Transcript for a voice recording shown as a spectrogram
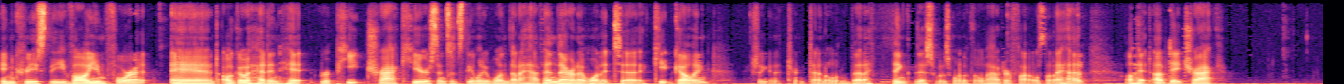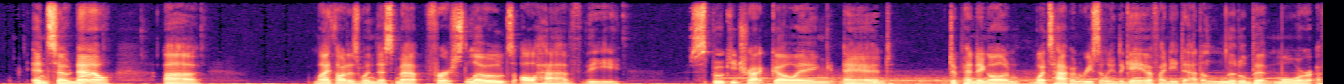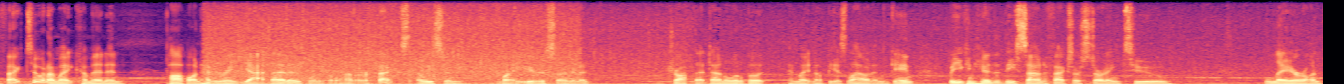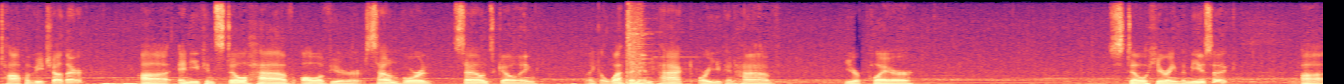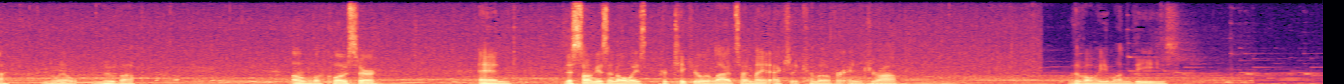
increase the volume for it, and I'll go ahead and hit repeat track here since it's the only one that I have in there and I want it to keep going. I'm Actually going to turn it down a little bit. I think this was one of the louder files that I had. I'll hit update track. And so now uh, my thought is when this map first loads, I'll have the spooky track going and depending on what's happened recently in the game, if I need to add a little bit more effect to it, I might come in and pop on Heavy Rain. Yeah, that is one of the louder effects, at least in my ears, so I'm going to drop that down a little bit. It might not be as loud in the game, but you can hear that these sound effects are starting to layer on top of each other. Uh, and you can still have all of your soundboard sounds going like a weapon impact, or you can have your player still hearing the music. Uh, we'll move up a little closer. And this song isn't always particularly loud, so I might actually come over and drop the volume on these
